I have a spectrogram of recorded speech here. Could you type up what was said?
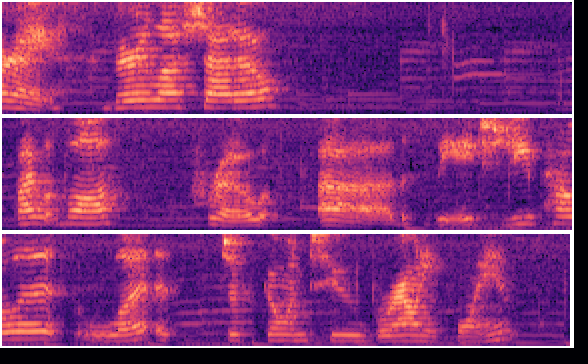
Alright, very last shadow. Violet Voss Pro. Uh, this is the HG palette. Let's just go into brownie points.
